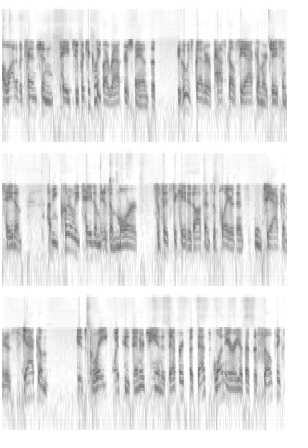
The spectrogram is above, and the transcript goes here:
a lot of attention paid to, particularly by Raptors fans, of who's better, Pascal Siakam or Jayson Tatum. I mean, clearly Tatum is a more sophisticated offensive player than, than Siakam is. Siakam is great with his energy and his effort, but that's one area that the Celtics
